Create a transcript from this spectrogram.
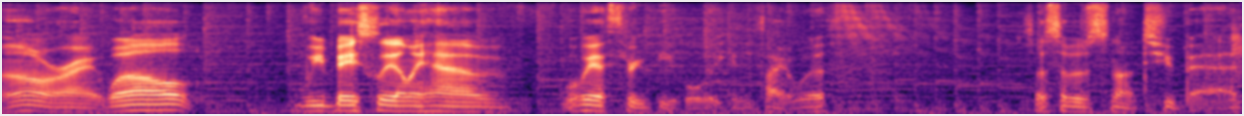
Alright, well, we basically only have, well, we have three people we can fight with. So I suppose it's not too bad.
